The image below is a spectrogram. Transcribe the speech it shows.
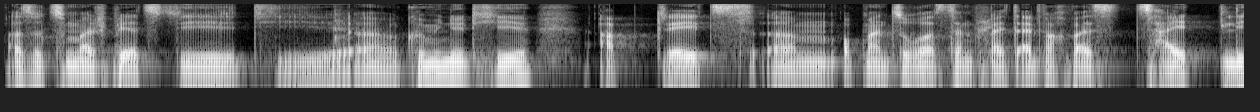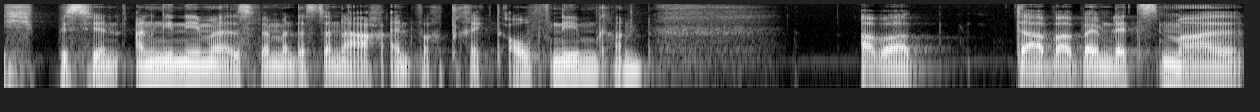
Also zum Beispiel jetzt die, die äh, Community-Updates, ähm, ob man sowas dann vielleicht einfach, weil es zeitlich bisschen angenehmer ist, wenn man das danach einfach direkt aufnehmen kann. Aber da war beim letzten Mal,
